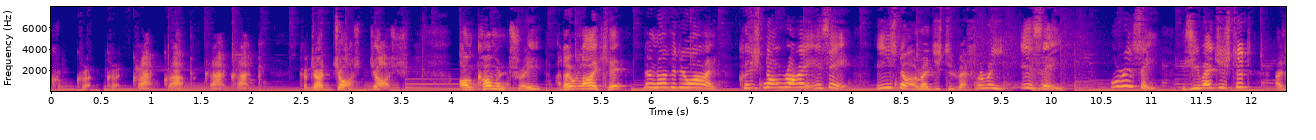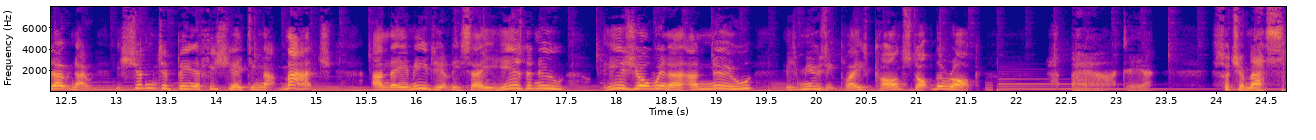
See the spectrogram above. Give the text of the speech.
crack crack crap crack crack Josh Josh on commentary. I don't like it. No, neither do I, because it's not right, is it? He's not a registered referee, is he? Or is he? Is he registered? I don't know. He shouldn't have been officiating that match and they immediately say, "Here's the new, here's your winner," and new his music plays "Can't Stop the Rock." Oh dear, such a mess.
